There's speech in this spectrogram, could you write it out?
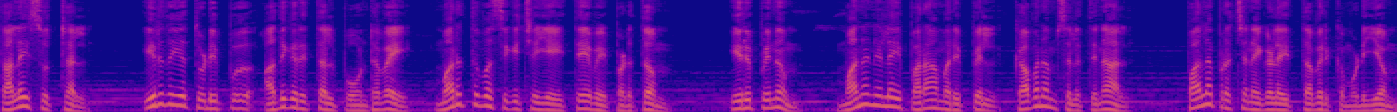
தலை சுற்றல் இருதய துடிப்பு அதிகரித்தல் போன்றவை மருத்துவ சிகிச்சையை தேவைப்படுத்தும். இருப்பினும் மனநிலை பராமரிப்பில் கவனம் செலுத்தினால் பல பிரச்சனைகளை தவிர்க்க முடியும்.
